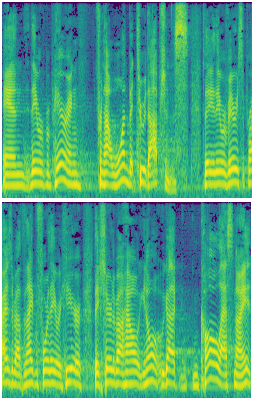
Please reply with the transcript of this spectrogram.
and they were preparing for not one but two adoptions. They, they were very surprised about it. The night before they were here, they shared about how, you know, we got a call last night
